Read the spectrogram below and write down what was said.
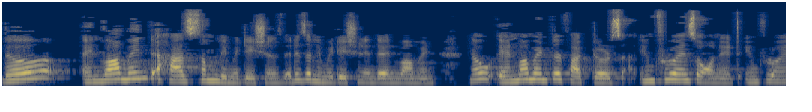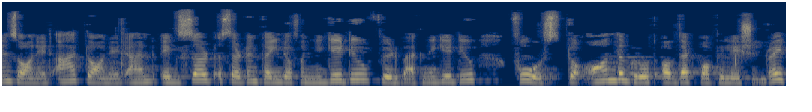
the environment has some limitations. There is a limitation in the environment. Now environmental factors influence on it influence on it act on it and exert a certain kind of a negative feedback negative force to on the growth of that population right?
